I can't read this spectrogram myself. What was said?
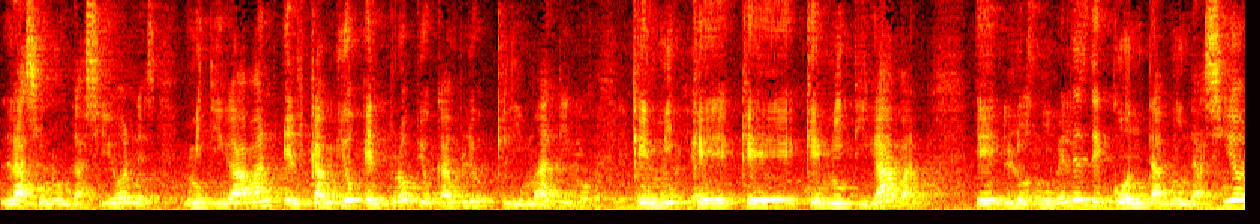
las inundaciones, mitigaban el cambio, el propio cambio climático, que, que, mitigaban eh, los niveles de contaminación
